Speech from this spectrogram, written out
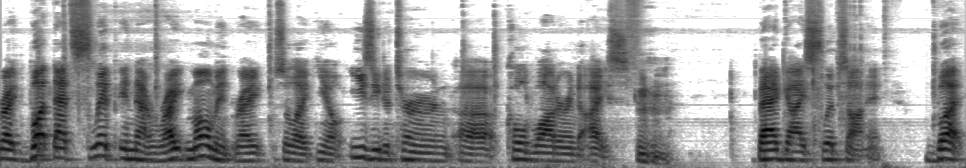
right. But that slip in that right moment right so like you know easy to turn uh, cold water into ice. Mhm. bad guy slips on it. But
